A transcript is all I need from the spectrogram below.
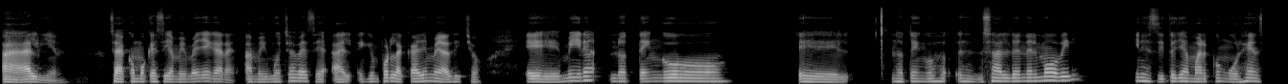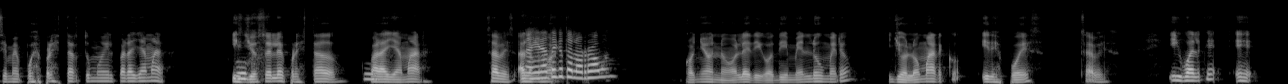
a alguien. O sea, como que si a mí me llegaran, a mí muchas veces alguien por la calle me ha dicho, eh, mira, no tengo, no tengo eh, saldo en el móvil y necesito llamar con urgencia. ¿Me puedes prestar tu móvil para llamar? Y yo se lo he prestado para llamar, ¿sabes? A Imagínate mejor, que te lo roban. coño, no, le digo, dime el número, yo lo marco y después, ¿sabes? Igual que, eh,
